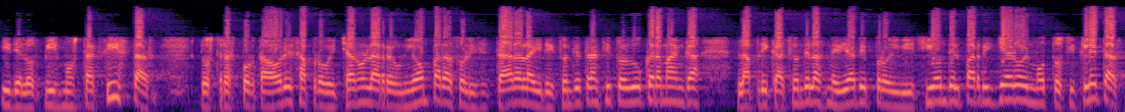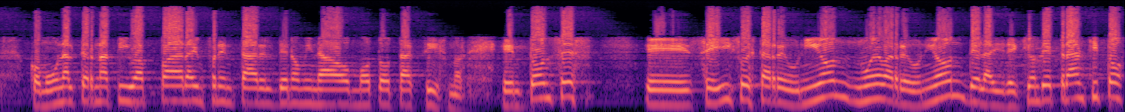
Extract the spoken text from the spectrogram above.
y de los mismos taxistas. Los transportadores aprovecharon la reunión para solicitar a la Dirección de Tránsito de Bucaramanga la aplicación de las medidas de prohibición del parrillero en motocicletas como una alternativa para enfrentar el denominado mototaxismo. Entonces, eh, se hizo esta reunión, nueva reunión de la Dirección de Tránsito,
